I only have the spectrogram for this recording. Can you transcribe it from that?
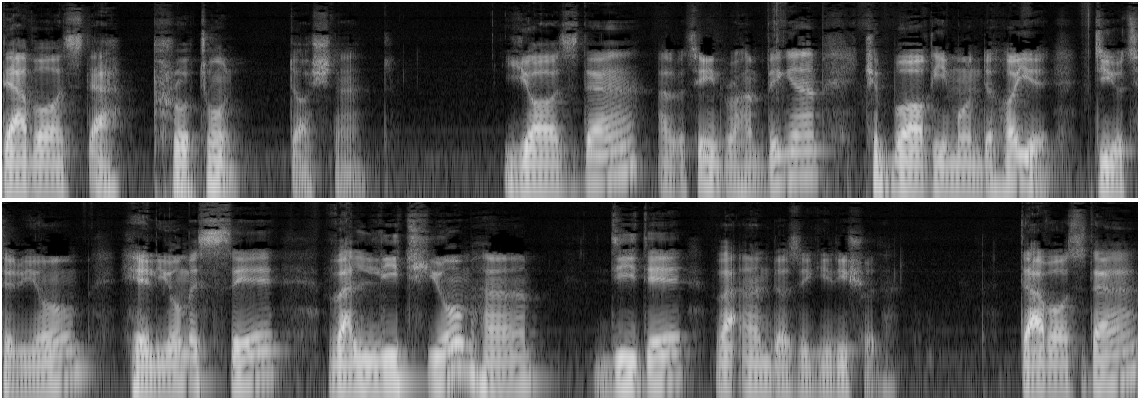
دوازده پروتون داشتند. یازده البته این رو هم بگم که باقی مانده های دیوتریوم هلیوم سه و لیتیوم هم دیده و اندازه گیری شدن دوازده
